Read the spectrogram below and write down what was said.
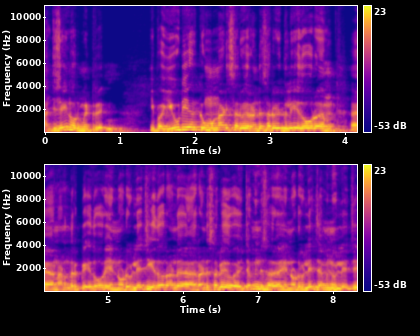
அஞ்சு செயின் ஒரு மீட்ரு இப்போ யூடிஆருக்கு முன்னாடி சர்வே ரெண்டு சர்வேத்துலேயும் ஏதோ ஒரு நடந்திருக்கு. ஏதோ ஒரு என்னோட வில்லேஜுக்கு ஏதோ ரெண்டு ரெண்டு சர்வே ஜமீன் சர்வே என்னோட வில்லேஜ் ஜமீன் வில்லேஜ்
